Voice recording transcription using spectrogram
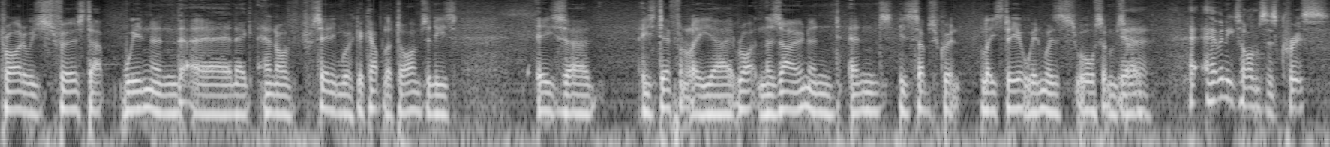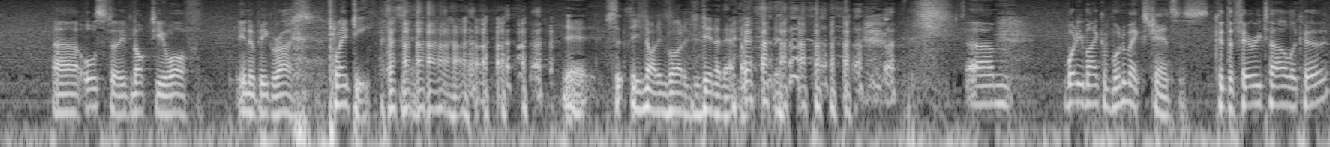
prior to his first up win, and and and I've seen him work a couple of times, and he's he's. Uh, He's definitely uh, right in the zone, and, and his subsequent least year win was awesome. So Yeah. H- how many times has Chris uh, or Steve knocked you off in a big race? Plenty. Yeah, yeah so he's not invited to dinner that night. Yeah. Um, what do you make of Munimek's chances? Could the fairy tale occur?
